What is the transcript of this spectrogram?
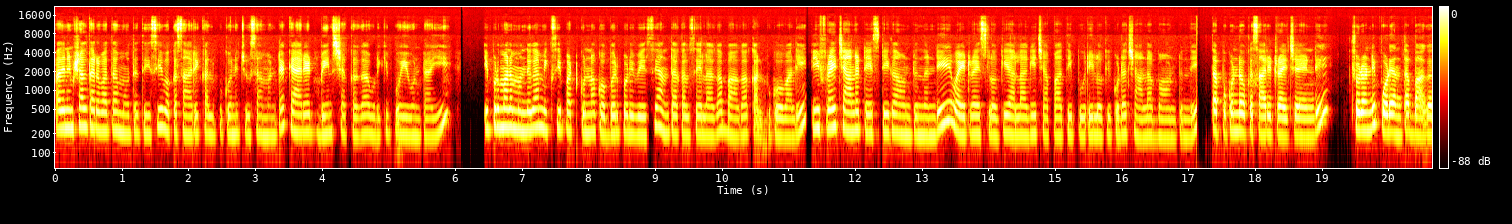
పది నిమిషాల తర్వాత మూత తీసి ఒకసారి కలుపుకొని చూసామంటే క్యారెట్ బీన్స్ చక్కగా ఉడికిపోయి ఉంటాయి. ఇప్పుడు మనం ముందుగా మిక్సీ పట్టుకున్న కొబ్బరి పొడి వేసి అంతా కలిసేలాగా బాగా కలుపుకోవాలి. ఈ ఫ్రై చాలా టేస్టీగా ఉంటుందండి. వైట్ రైస్లోకి అలాగే చపాతీ పూరీలోకి కూడా చాలా బాగుంటుంది. తప్పకుండా ఒకసారి ట్రై చేయండి. చూడండి పొడి అంతా బాగా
